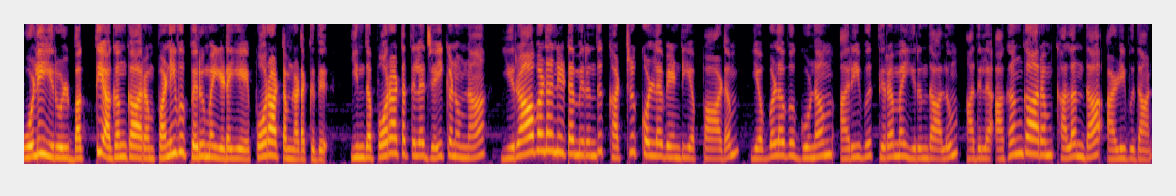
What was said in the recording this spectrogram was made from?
ஒளி இருள் பக்தி அகங்காரம் பணிவு பெருமை இடையே போராட்டம் நடக்குது. இந்த போராட்டத்துல ஜெயிக்கணும்னா இராவணனிடமிருந்து கற்றுக்கொள்ள வேண்டிய பாடம் எவ்வளவு குணம் அறிவு திறமை இருந்தாலும் அதுல அகங்காரம் கலந்தா அழிவுதான்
